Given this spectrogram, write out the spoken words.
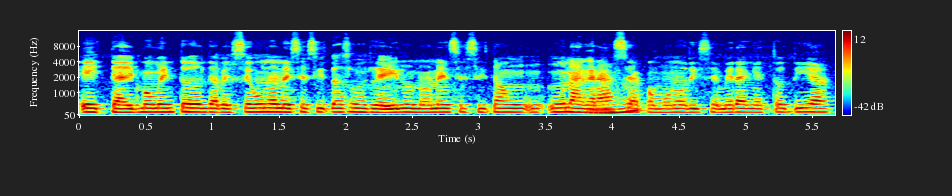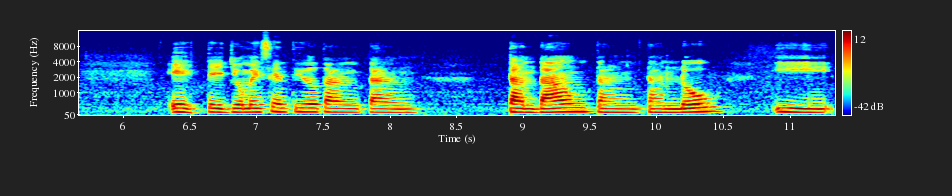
Este, hay momentos donde a veces uno necesita sonreír, uno necesita un- una gracia, como uno dice, mira, en estos días este, yo me he sentido tan, tan, tan down, tan, tan low. Y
